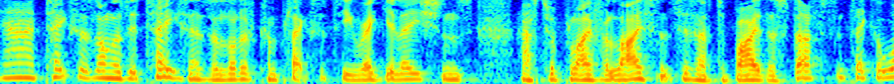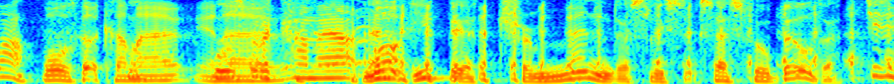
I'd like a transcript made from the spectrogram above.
Yeah, it takes as long as it takes. There's a lot of complexity, regulations, have to apply for licenses, have to buy the stuff. It's going to take a while. Wall's got to come well, out. Wall's know. got to come out. Mark, you'd be a tremendously successful builder. Do you,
